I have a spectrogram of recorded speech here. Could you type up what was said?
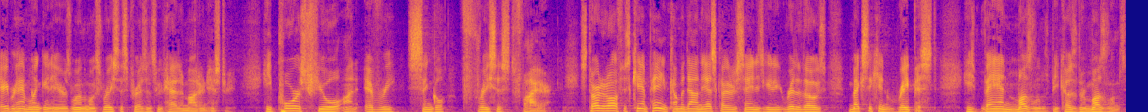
Abraham Lincoln here is one of the most racist presidents we've had in modern history. He pours fuel on every single racist fire started off his campaign coming down the escalator saying he's going to get rid of those Mexican rapists. He's banned Muslims because they're Muslims.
